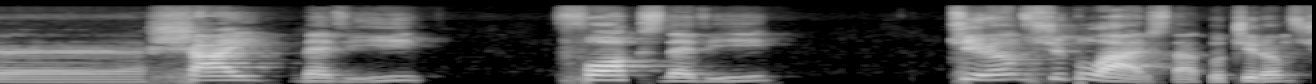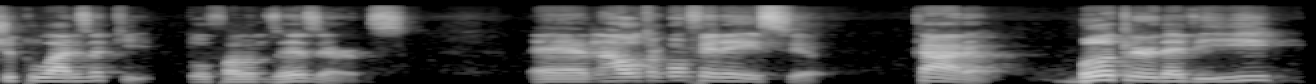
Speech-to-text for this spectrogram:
É, Shai deve ir. Fox deve ir. Tirando os titulares, tá? Tô tirando os titulares aqui. Tô falando dos reservas. É, na outra conferência, cara, Butler deve ir.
